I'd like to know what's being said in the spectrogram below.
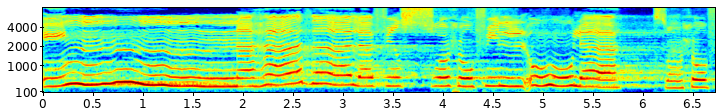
إن هذا لفي الصحف الأولى صحف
